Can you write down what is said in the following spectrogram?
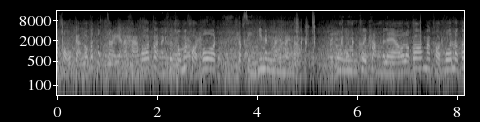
มาขอโอกาสเราก็ตกใจนะคะ เพราะว่าก่อนนั้นคือเขามาขอโทษกับสิ่งที่มันมันมันแบบมันมันเคยพังไปแล้ว แล้วก็มาขอโทษแล้วก็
